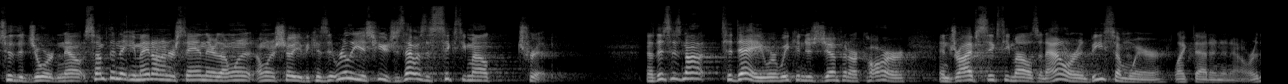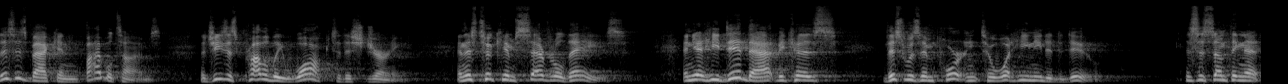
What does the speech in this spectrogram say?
to the Jordan. Now, something that you may not understand there that I want to, I want to show you because it really is huge is that was a 60 mile trip. Now, this is not today where we can just jump in our car and drive 60 miles an hour and be somewhere like that in an hour. This is back in Bible times. That Jesus probably walked this journey, and this took him several days. And yet he did that because this was important to what he needed to do. This is something that,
